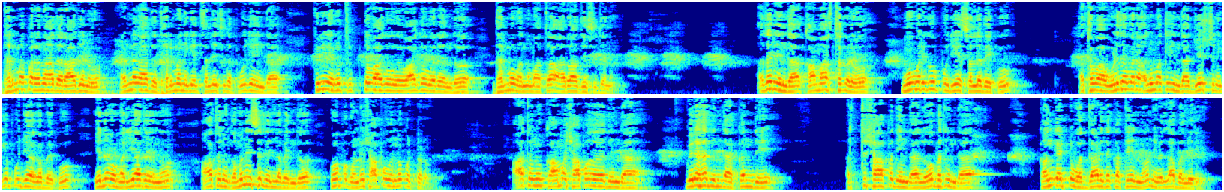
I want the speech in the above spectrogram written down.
ಧರ್ಮಪರನಾದ ರಾಜನು ಅಣ್ಣನಾದ ಧರ್ಮನಿಗೆ ಸಲ್ಲಿಸಿದ ಪೂಜೆಯಿಂದ ಕಿರಿಯರು ತೃಪ್ತವಾಗುವವರೆಂದು ಧರ್ಮವನ್ನು ಮಾತ್ರ ಆರಾಧಿಸಿದನು. ಅದರಿಂದ ಕಾಮಾರ್ಥಗಳು ಮೂವರಿಗೂ ಪೂಜೆ ಸಲ್ಲಬೇಕು, ಅಥವಾ ಉಳಿದವರ ಅನುಮತಿಯಿಂದ ಜ್ಯೇಷ್ಠನಿಗೆ ಪೂಜೆಯಾಗಬೇಕು ಎನ್ನುವ ಮರ್ಯಾದೆಯನ್ನು ಆತನು ಗಮನಿಸಲಿಲ್ಲವೆಂದು ಕೋಪಗೊಂಡು ಶಾಪವನ್ನು ಕೊಟ್ಟರು. ಆತನು ಕಾಮಶಾಪದಿಂದ, ವಿರಹದಿಂದ ಕಂದಿ, ಅರ್ಥಶಾಪದಿಂದ, ಲೋಭದಿಂದ ಕಂಗೆಟ್ಟು ಒದ್ದಾಡಿದ ಕಥೆಯನ್ನು ನೀವೆಲ್ಲ ಬಲ್ಲಿರಿ.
